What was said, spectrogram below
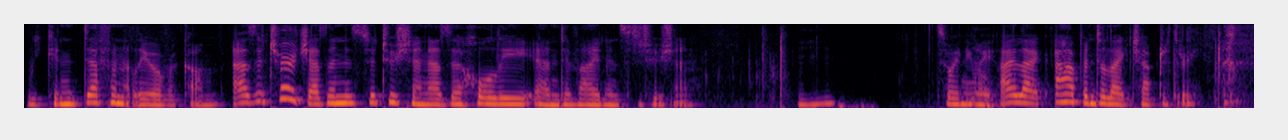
we can definitely overcome as a church, as an institution, as a holy and divine institution. Mm-hmm. So anyway, no. I like. I happen to like chapter three.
